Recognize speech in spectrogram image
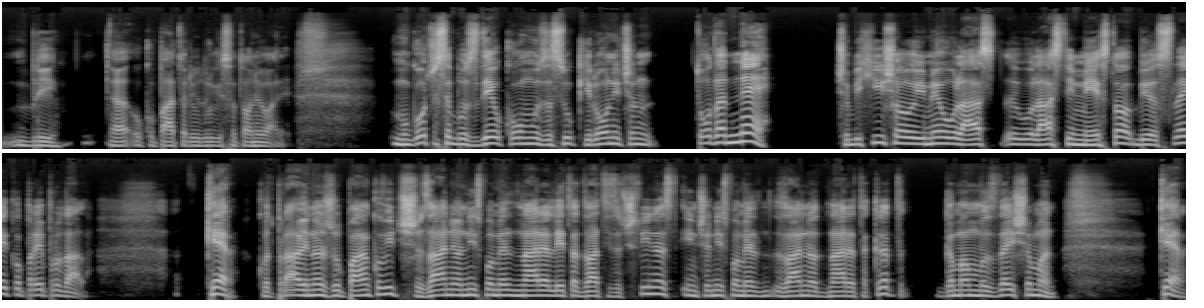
bili uh, okupatorji v drugi svetovni vojni. Mogoče se bo zdel komu zasuk ironičen, to da ne. Če bi hišo imel v, last, v lasti mesto, bi jo slejko prej prodal. Ker, kot pravi naš Župankovič, za njo nismo imeli denarja leta 2013 in če nismo imeli za njo denarja takrat, ga imamo zdaj še manj. Ker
